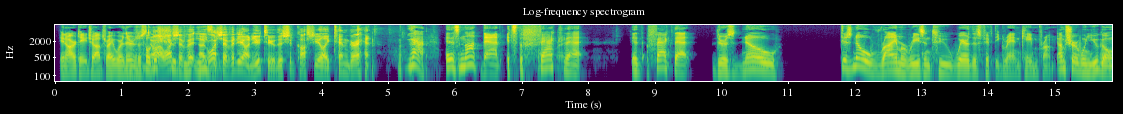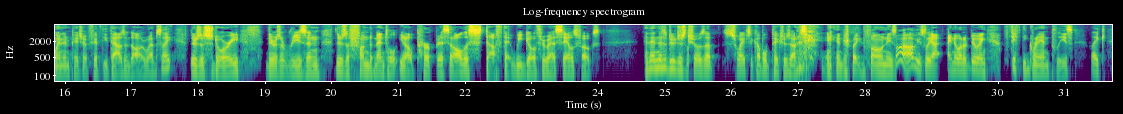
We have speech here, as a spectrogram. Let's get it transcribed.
in our day jobs, right? Where they're just oh, oh, I watched a vi- I watched a video on YouTube. This should cost you like ten grand. yeah, and it's not that; it's the fact Right. that it, the fact that there's no there's no rhyme or reason to where this 50 grand came from. I'm sure when you go in and pitch a $50,000 website, there's a story, there's a reason, there's a fundamental, you know, purpose and all the stuff that we go through as sales folks. And then this dude just shows up, swipes a couple pictures on his Android phone. He's, oh, obviously, I, I know what I'm doing. 50 grand, please. Like,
